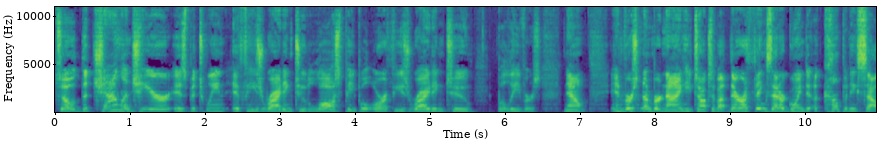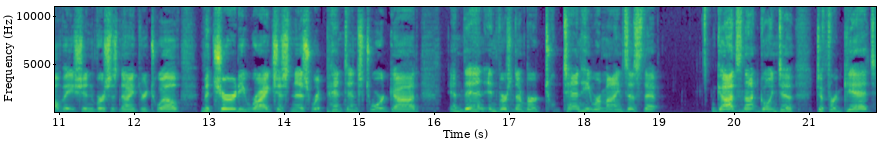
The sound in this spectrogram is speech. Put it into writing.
So the challenge here is between if He's writing to lost people or if He's writing to believers. Now, in verse number 9, he talks about there are things that are going to accompany salvation, verses 9 through 12 maturity, righteousness, repentance toward God. And then in verse number 10, he reminds us that God's not going to, to forget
